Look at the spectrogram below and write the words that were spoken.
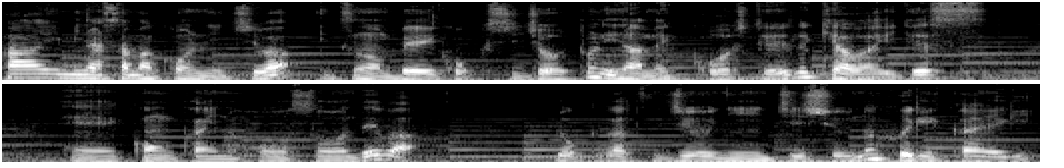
はい、皆様こんにちは。いつも米国市場とにらめっこをしているキャワイです、えー、今回の放送では、6月12日週の振り返り、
